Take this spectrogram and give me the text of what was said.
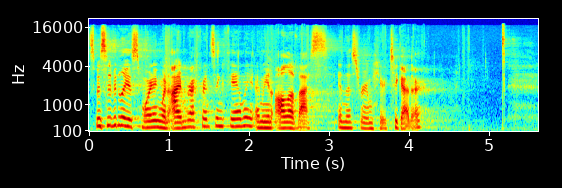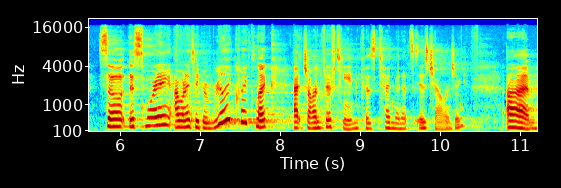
Specifically, this morning, when I'm referencing family, I mean all of us in this room here together. So, this morning, I want to take a really quick look at John 15, because 10 minutes is challenging. Um,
